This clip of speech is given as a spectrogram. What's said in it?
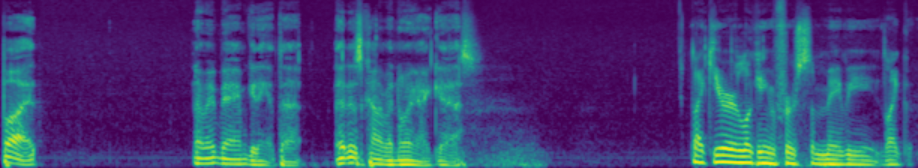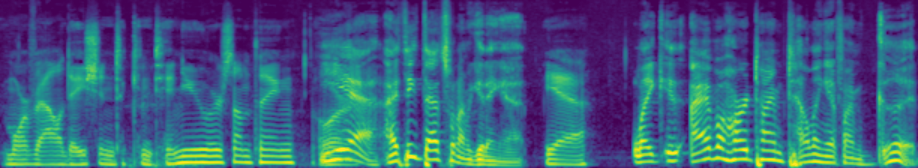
But, no, maybe I am getting at that. That is kind of annoying, I guess. Like you're looking for some maybe like more validation to continue or something. Or- yeah, I think that's what I'm getting at. Yeah. Like, I have a hard time telling if I'm good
